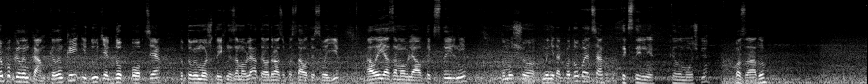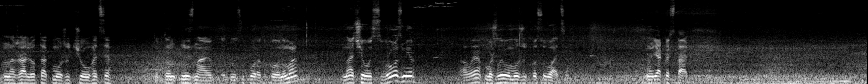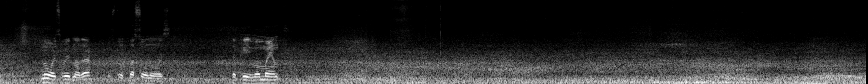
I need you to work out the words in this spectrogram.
Що по килимкам? Килимки йдуть як доп опція, тобто ви можете їх не замовляти, а одразу поставити свої. Але я замовляв текстильні, тому що мені так подобається. Текстильні килимочки позаду. На жаль, отак можуть човгатися. Тобто не знаю, якогось упора такого нема. Наче ось в розмір, але можливо можуть посуватися. Ну якось так. Ну ось видно, да? Ось тут посунулось такий момент.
